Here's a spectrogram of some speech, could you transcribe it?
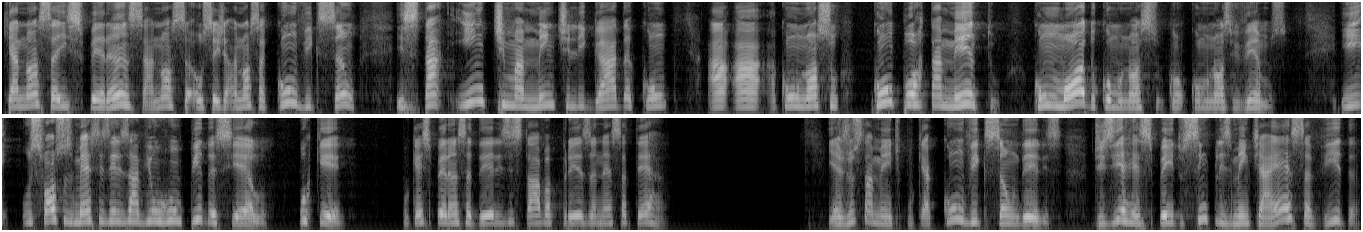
Que a nossa esperança, a nossa, ou seja, a nossa convicção está intimamente ligada com, a, a, com o nosso comportamento, com o modo como nós, como nós vivemos. E os falsos mestres eles haviam rompido esse elo. Por quê? Porque a esperança deles estava presa nessa terra. E é justamente porque a convicção deles dizia respeito simplesmente a essa vida,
